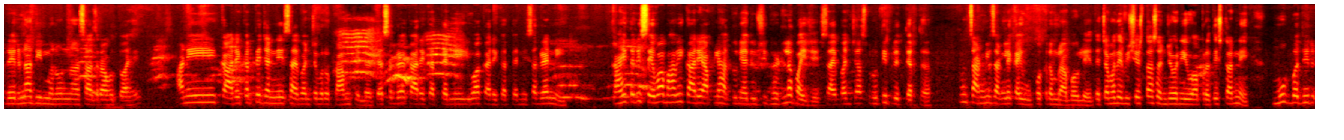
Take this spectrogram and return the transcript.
प्रेरणा दिन म्हणून साजरा होतो आहे. आणि कार्यकर्ते ज्यांनी साहेबांच्या बरोबर काम केलं त्या सगळ्या कार्यकर्त्यांनी युवा कार्यकर्त्यांनी सगळ्यांनी काहीतरी सेवाभावी कार्य आपल्या हातून या दिवशी घडलं पाहिजे साहेबांच्या स्मृतीप्रित्यर्थ. म्हणून चांगले चांगले काही उपक्रम राबवले. त्याच्यामध्ये विशेषतः संजीवनी युवा प्रतिष्ठानने मूक बधीर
